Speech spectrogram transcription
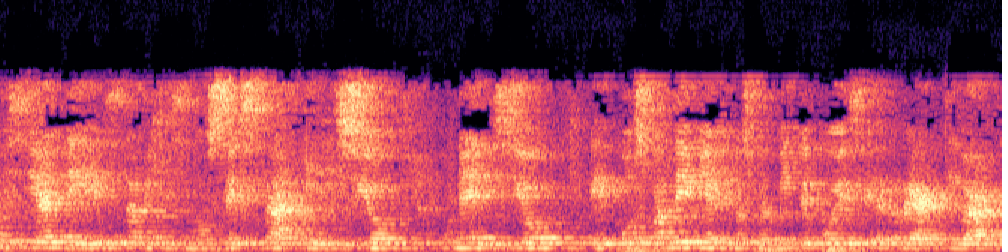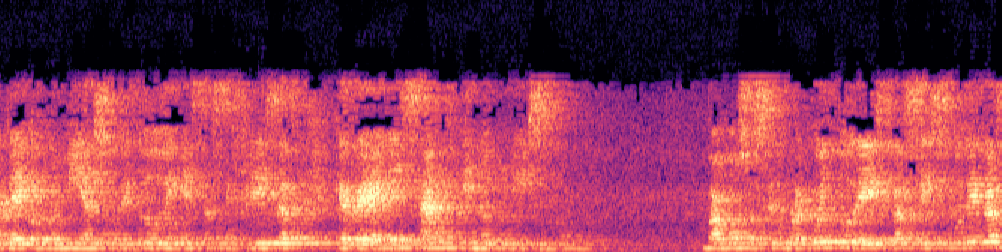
oficial de esta vigésimo sexta edición, una edición eh, post pandemia que nos permite pues eh, reactivar la economía, sobre todo en estas empresas que realizan enoturismo. Vamos a hacer un recuento de estas seis bodegas.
